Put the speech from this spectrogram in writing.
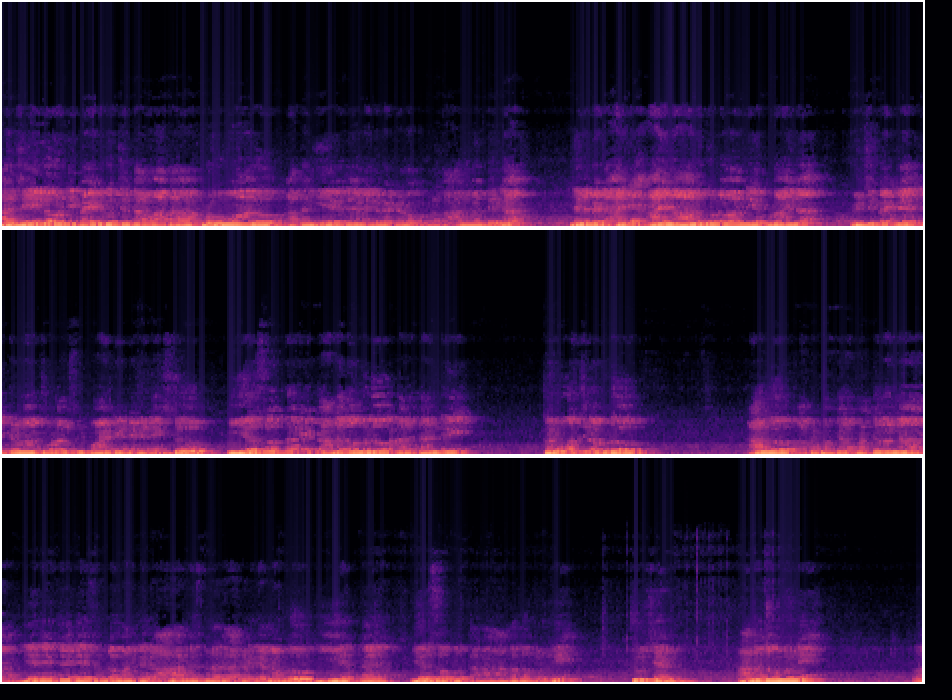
ఆ జైల్లో ఉండి బయటకు వచ్చిన తర్వాత ప్రభువారు అతను ఏ విధంగా నిలబెట్టాడు ఒక ప్రధానమంత్రిగా నిలబెట్టాడు. అంటే ఆయన ఆనుకున్న వారిని ఎప్పుడు ఆయన విడిచిపెట్టలేదు. ఇక్కడ మనం చూడాల్సిన పాయింట్ ఏంటంటే నెక్స్ట్ ఈ యోసోఫ్ గారి యొక్క అన్నదమ్ములు తన తండ్రి కరువు వచ్చినప్పుడు వాళ్ళు అక్కడ పక్కన పక్కన ఉన్న ఏదైతే దేశంలో మనకి ఆహారం ఇస్తున్నారో అక్కడికి వెళ్ళినప్పుడు ఈ యొక్క యోసోపు తన అన్నదమ్ముల్ని చూశాడు ఆ అన్నదమ్ముల్ని ఆ,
